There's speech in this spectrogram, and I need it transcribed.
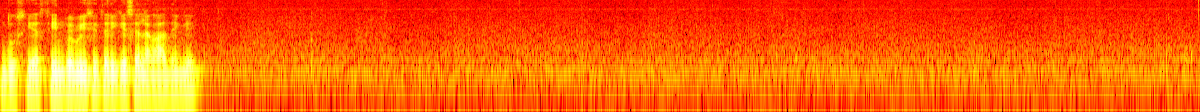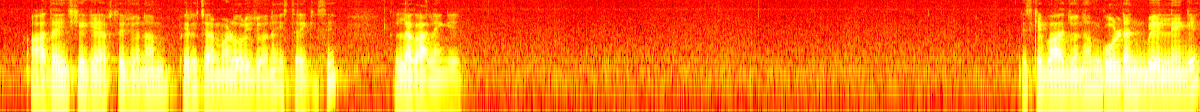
दूसरी आस्तीन पे भी इसी तरीके से लगा देंगे। आधा इंच के गैप से जो है ना हम फिर चरमा डोरी जो है ना इस तरीके से लगा लेंगे। इसके बाद जो है ना हम गोल्डन बेल लेंगे,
